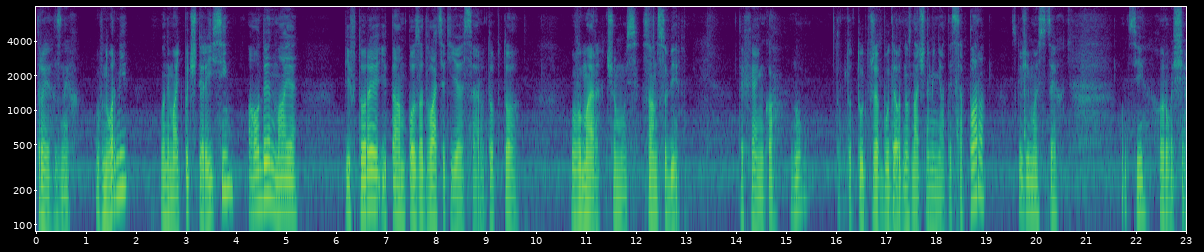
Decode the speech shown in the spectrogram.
3 з них в нормі. Вони мають по 4,7, а один має півтори і там поза 20 ЄСР. Тобто вмер чомусь сам собі тихенько. Ну, тобто тут вже буде однозначно мінятися пара, скажімо, з цих. Оці хороші.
